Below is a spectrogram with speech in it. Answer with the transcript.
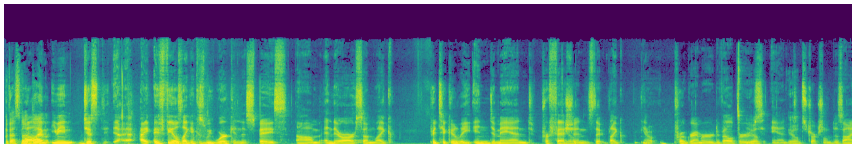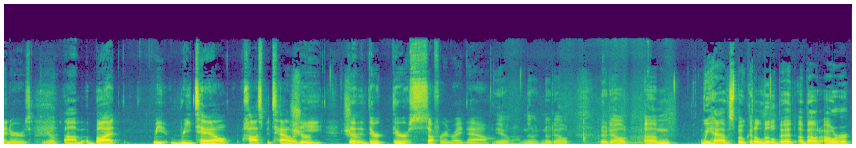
but that's not well, I mean, just I, it feels like it because we work in this space, um, and there are some like particularly in demand professions yep. that like you know programmer developers yep. and yep. instructional designers um, but I mean retail hospitality sure. Sure. The, they're they're suffering right now yeah um, no no doubt no doubt um, we have spoken a little bit about our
